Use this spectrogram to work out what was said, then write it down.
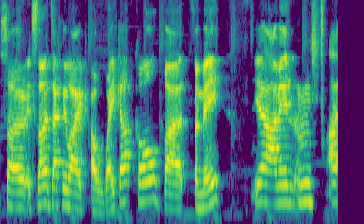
so it's not exactly like a wake up call, but for me, yeah, I mean, mm, I,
